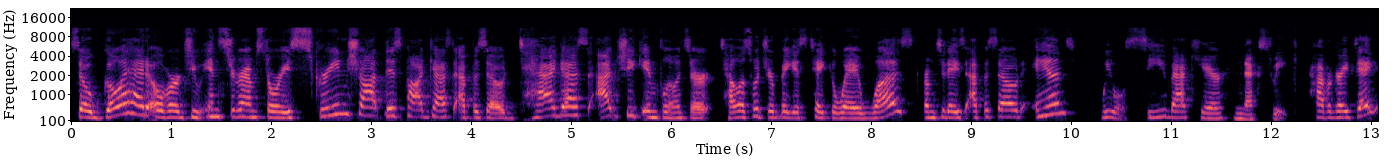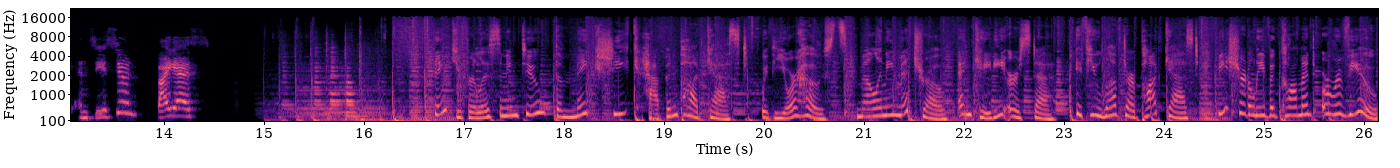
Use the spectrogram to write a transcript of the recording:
So go ahead over to Instagram stories, screenshot this podcast episode, tag us at Chic Influencer. Tell us what your biggest takeaway was from today's episode, and we will see you back here next week. Have a great day and see you soon. Bye, guys. Thank you for listening to the Make Chic Happen podcast with your hosts, Melanie Mitro and Katie Ersta. If you loved our podcast, be sure to leave a comment or review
